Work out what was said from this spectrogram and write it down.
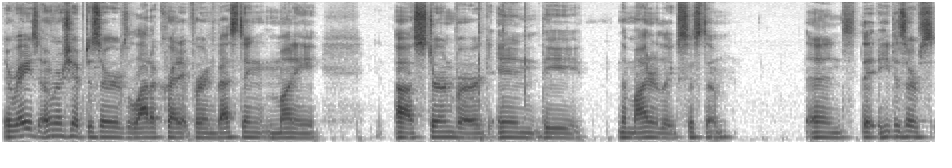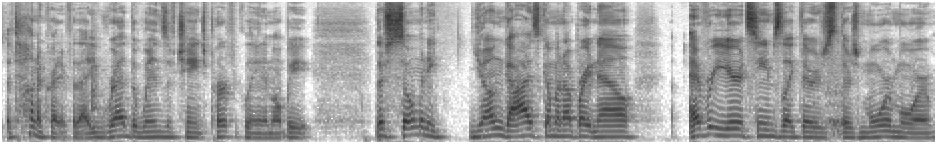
The Rays ownership deserves a lot of credit for investing money, uh, Sternberg in the the minor league system and that he deserves a ton of credit for that. He read the winds of change perfectly in MLB. There's so many young guys coming up right now. Every year it seems like there's there's more and more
